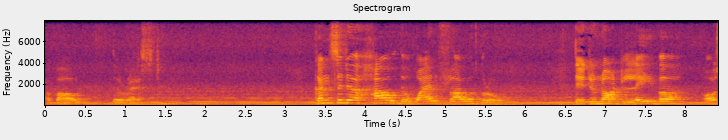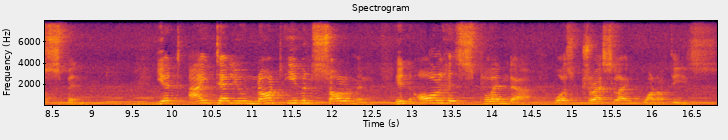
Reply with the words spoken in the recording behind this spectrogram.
about the rest. Consider how the wildflower grow. They do not labor or spin. Yet I tell you, not even Solomon in all his splendor was dressed like one of these.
